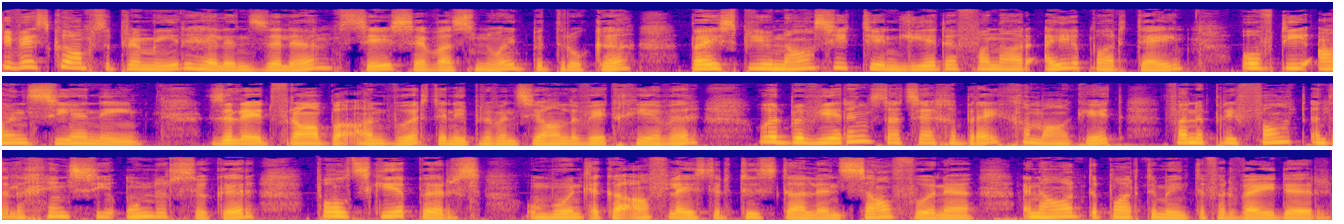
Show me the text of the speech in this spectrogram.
Die Weskaapse premier Helen Zille sê sy was nooit betrokke by spionasie teen lede van haar eie party of die ANC nie. Zille het vrae beantwoord in die provinsiale wetgewer oor beweringe dat sy gebruik gemaak het van 'n privaat intelligensieondersoeker, Paul Skeepers, om moontlike afluistertoestelle en selfone in haar departement te verwyder.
